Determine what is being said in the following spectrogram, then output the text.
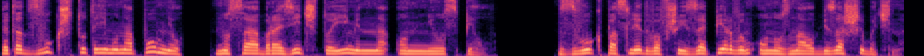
Этот звук что-то ему напомнил, но сообразить, что именно, он не успел. Звук, последовавший за первым, он узнал безошибочно.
